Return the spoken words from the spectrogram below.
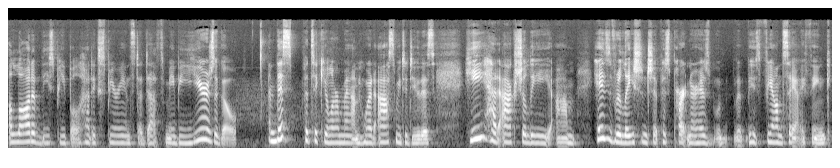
a lot of these people had experienced a death maybe years ago. And this particular man who had asked me to do this, he had actually um, his relationship, his partner, his his fiance, I think,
